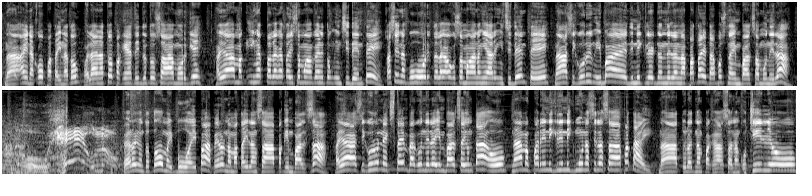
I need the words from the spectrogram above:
na ay nako patay na to wala na to pakihatid na to sa morgue kaya mag-ingat talaga tayo sa mga ganitong insidente kasi nag-worry talaga ako sa mga nangyaring insidente na siguro yung iba eh dineclared na nila napatay tapos naimbalsa mo nila Oh, hell no! pero yung totoo may buhay pa pero namatay lang sa pag-imbalsa. Kaya siguro next time bago nila imbalsa yung tao na magparinig-rinig muna sila sa patay na tulad ng paghasa ng kutsilyo.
